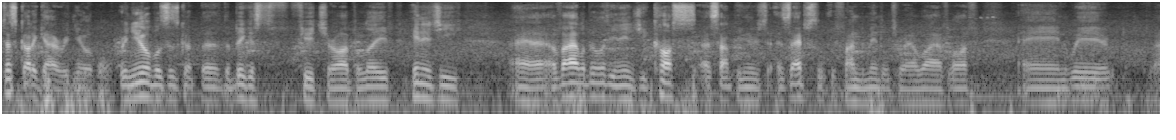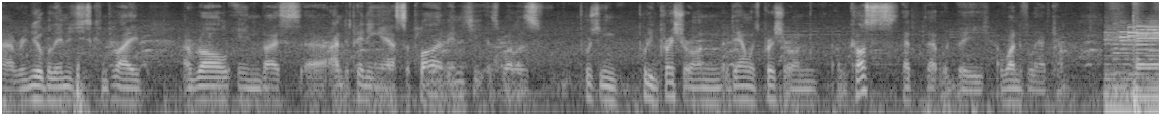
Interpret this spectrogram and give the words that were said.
just got to go renewable. Renewables has got the, the biggest future, I believe. Energy uh, availability and energy costs are something that is, is, absolutely fundamental to our way of life and where uh, renewable energies can play a role in both uh, underpinning our supply of energy as well as pushing, putting pressure on, downwards pressure on, on costs, that, that would be a wonderful outcome.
